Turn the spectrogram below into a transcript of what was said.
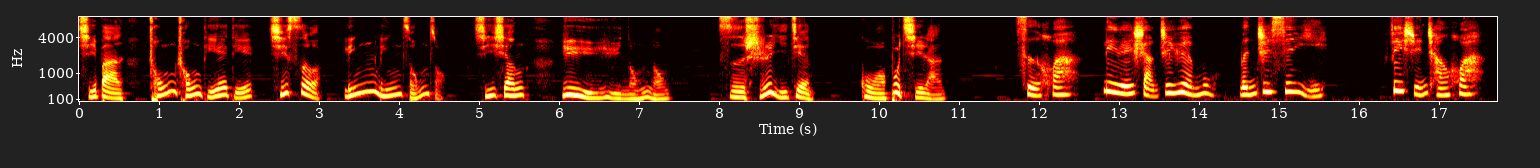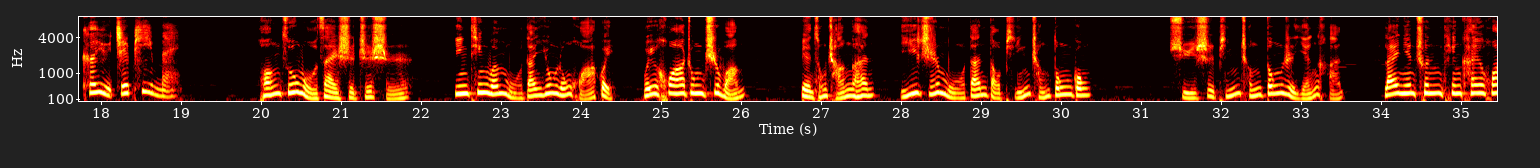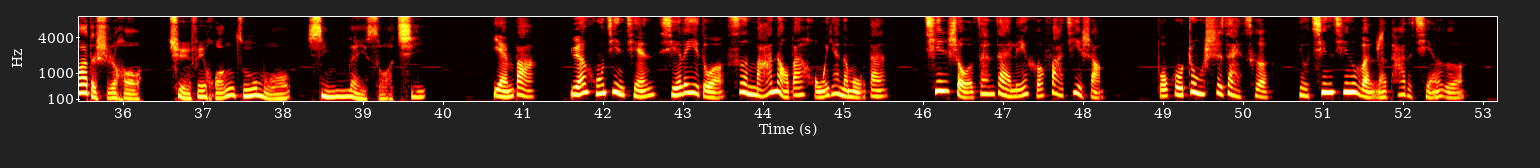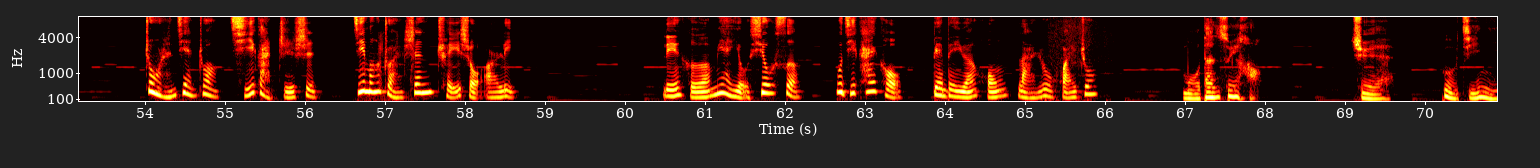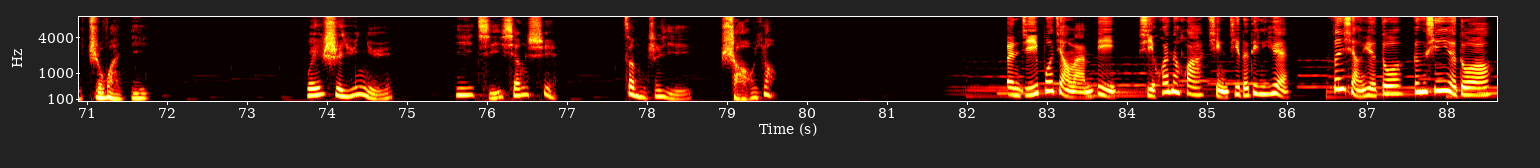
其瓣重重叠叠，其色林林总总，其香。’”郁郁浓浓，此时一见，果不其然。此花令人赏之悦目，闻之心仪，非寻常花可与之媲美。皇祖母在世之时，因听闻牡丹雍容华贵，为花中之王，便从长安移植牡丹到平城东宫。许是平城冬日严寒。来年春天开花的时候，却非皇祖母心内所期。言罢，袁弘近前携了一朵似玛瑙般红艳的牡丹，亲手簪在林河发髻上，不顾众事在侧，又轻轻吻了她的前额。众人见状，岂敢直视，急忙转身垂手而立。林河面有羞涩，不及开口。便被袁弘揽入怀中。牡丹虽好，却不及你之万一。为士与女，依其相谑，赠之以芍药。本集播讲完毕，喜欢的话请记得订阅，分享越多更新越多哦。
